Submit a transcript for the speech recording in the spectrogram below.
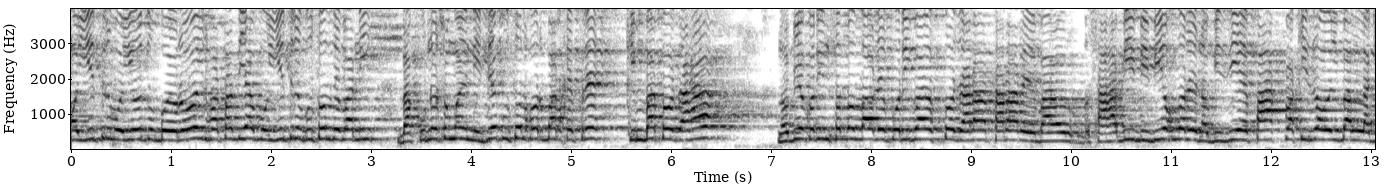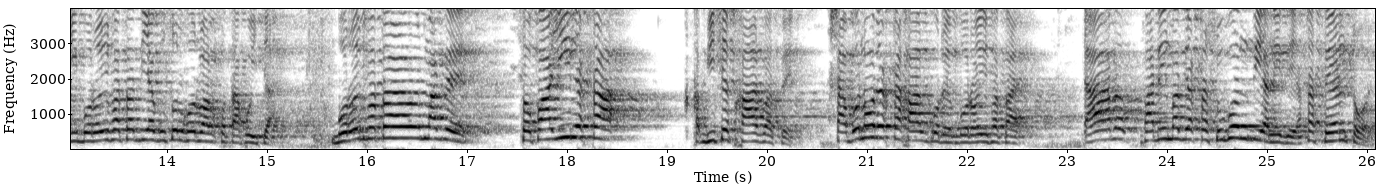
মৈয়িত্র বইয়ত বড়ইর ফাতা দিয়া বইয়িত্রে গোসল দেবানি বা কোনো সময় নিজে গোসল করবার ক্ষেত্রে কিংবা তো যাহা নবী করিম সাল্লাহ পরিবারস্থ যারা তারারে বা সাহাবি বিবিসকলরে নবীজিয়ে পাক পাকিজা হইবার লাগি বড়ই ফাতা দিয়া গোসল করবার কথা কইতা। বড়ই ফাতার মাঝে সফাইর একটা বিশেষ কাজ আছে সাবনের একটা কাজ করে বড়ই ফাতায় আর পানির মাঝে একটা সুগন্ধি আনি দিয়ে একটা সেন্ট হয়।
